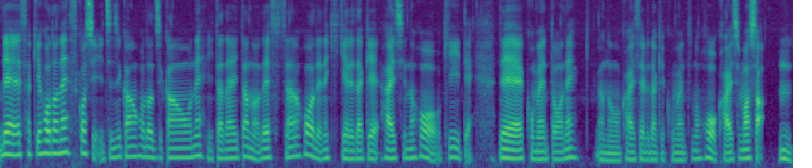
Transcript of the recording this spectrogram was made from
で、先ほどね、少し1時間ほど時間をね、いただいたので、そちらの方でね、聞けるだけ配信の方を聞いて、で、コメントをね、あの、返せるだけコメントの方を返しました。うん。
